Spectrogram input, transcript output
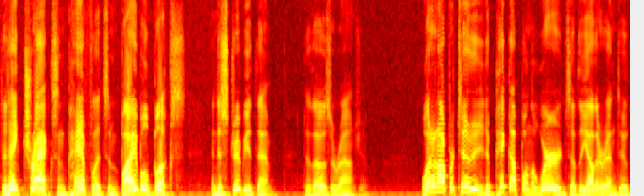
to take tracts and pamphlets and Bible books and distribute them to those around you. What an opportunity to pick up on the words of the other and to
